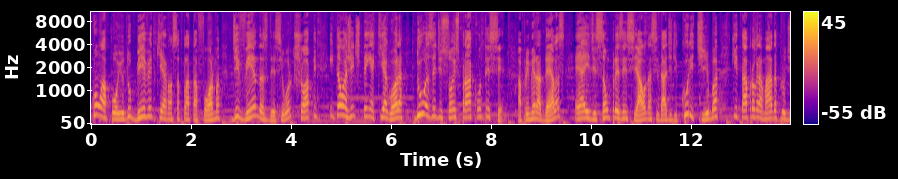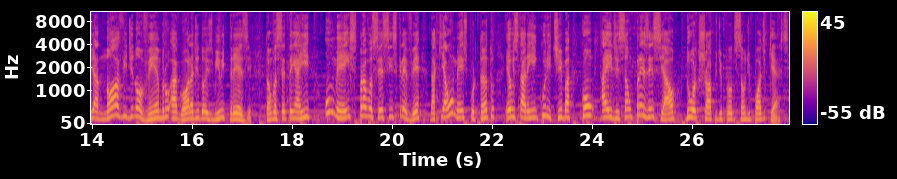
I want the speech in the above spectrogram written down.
com o apoio do Bivet, que é a nossa plataforma de vendas desse workshop. Então a gente tem aqui agora duas edições para acontecer. A primeira delas é a edição presencial na cidade de Curitiba, que está programada para o dia 9 de novembro agora de 2013. Então você tem aí um mês para você se inscrever. Daqui a um mês, portanto, eu estarei em Curitiba com a edição presencial do workshop de produção de podcasts.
